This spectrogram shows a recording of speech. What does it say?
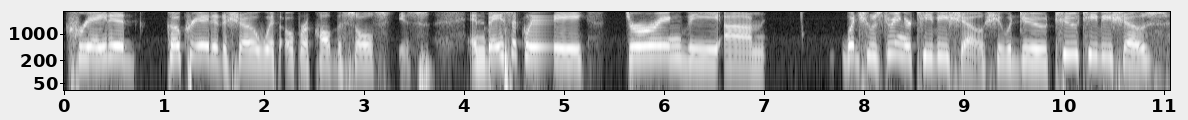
created co-created a show with Oprah called The Soul Series, and basically during the um, when she was doing her TV show, she would do two TV shows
